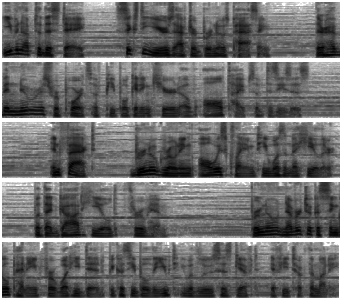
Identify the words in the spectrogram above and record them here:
Even up to this day, 60 years after Bruno's passing, there have been numerous reports of people getting cured of all types of diseases. In fact, Bruno Groening always claimed he wasn't a healer, but that God healed through him. Bruno never took a single penny for what he did because he believed he would lose his gift if he took the money.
